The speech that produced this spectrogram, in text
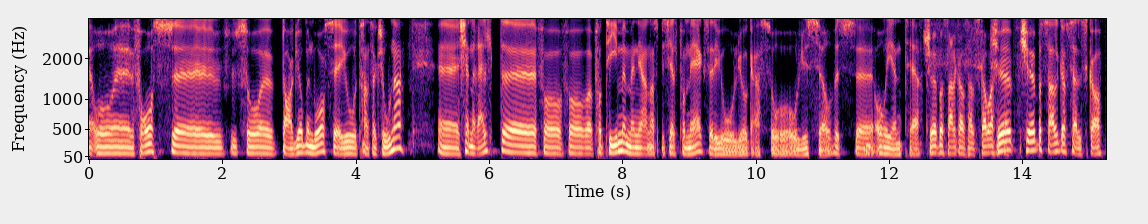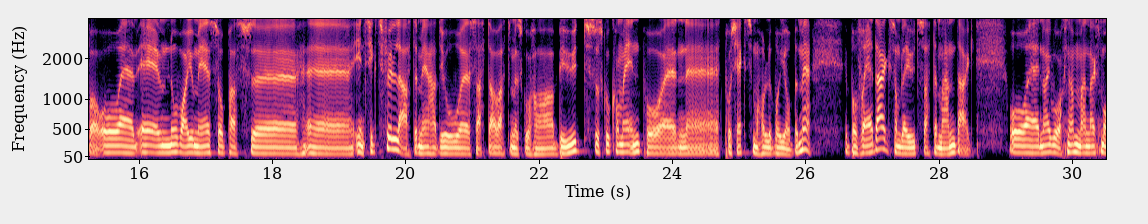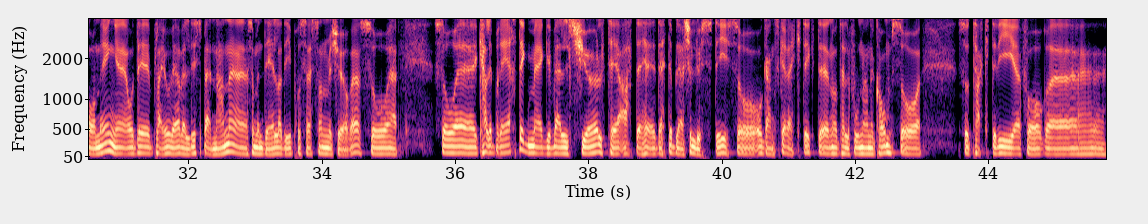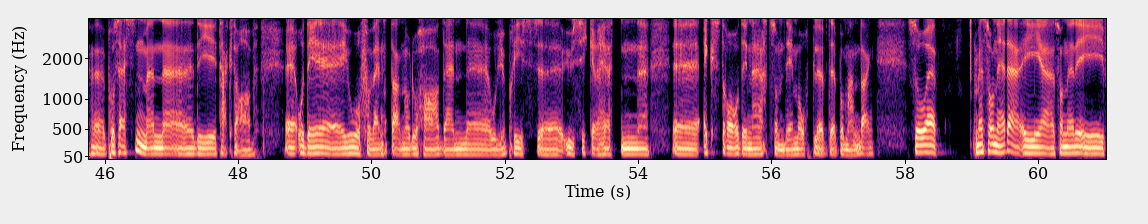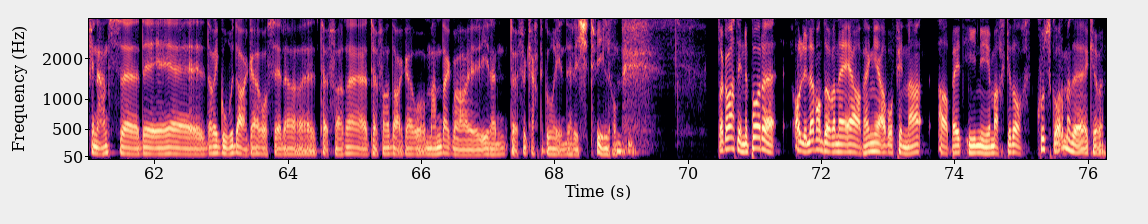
Og for oss så dagjobben vår er jo transaksjoner. Generelt for, for, for teamet, men gjerne spesielt for meg så er det jo olje og gass og oljeservice-orientert. Kjøp og salg av selskaper? Kjøp, kjøp, og salg av selskaper. Og eh, eh, nå var jo vi såpass eh, eh, innsiktsfulle at vi hadde jo eh, satt av at vi skulle ha bud som skulle komme inn på en, et prosjekt som vi holder på å jobbe med på fredag, som ble utsatt til mandag. Og eh, når jeg våkna på mandagsmorgen, og det pleier å være veldig spennende som en del av de prosessene vi kjører, så så eh, kalibrerte jeg meg vel sjøl til at det, dette blir ikke lystig. Så, og ganske riktig, når telefonene kom, så, så takte de for eh, prosessen, men eh, de takte av. Uh, og det er jo å forvente når du har den oljeprisusikkerheten ekstraordinært som det vi opplevde på mandag. Så men sånn er det i, sånn er det i finans. Det er, det er, gode dager, og så er det tøffere, tøffere, dager. Og mandag var i den tøffe kategorien, det er det ikke tvil om. Dere har vært inne på det. Oljeleverandørene er avhengig av å finne arbeid i nye markeder. Hvordan går det med det, Kyrre?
